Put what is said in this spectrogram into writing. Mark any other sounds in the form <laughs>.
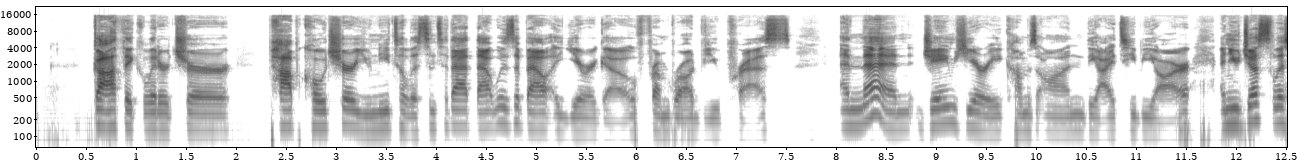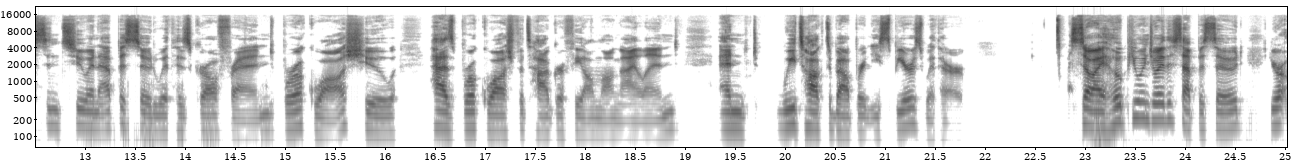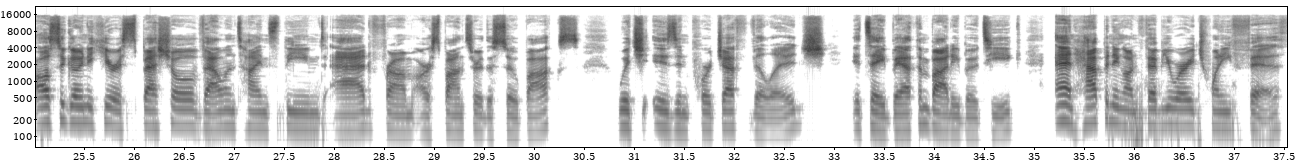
gothic literature, pop culture, you need to listen to that. That was about a year ago from Broadview Press. And then James Yeary comes on the ITBR, and you just listened to an episode with his girlfriend, Brooke Walsh, who has Brooke Walsh Photography on Long Island. And we talked about Britney Spears with her. So I hope you enjoy this episode. You're also going to hear a special Valentine's themed ad from our sponsor, The Soapbox, which is in Port Jeff Village. It's a bath and body boutique and happening on February 25th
